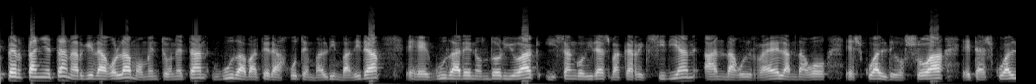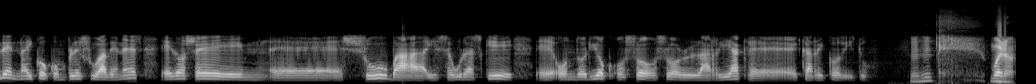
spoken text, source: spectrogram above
Epertainetan argi dagola momentu honetan guda batera juten baldin badira, e, gudaren ondorioak izango dira ez bakarrik Sirian, handago Israel, handago eskualde osoa, eta eskualde nahiko komplexua denez, edozein e, zu, ba, segurazki e, ondoriok oso oso larriak eh, ekarriko ditu. Bueno,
